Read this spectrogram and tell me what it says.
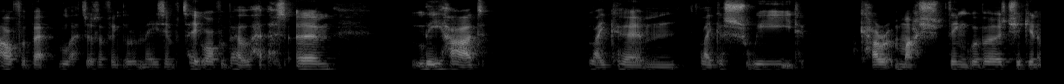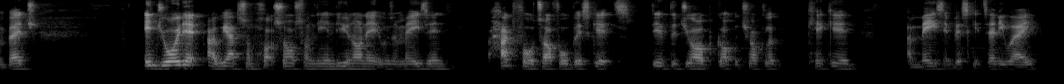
alphabet letters. I think they're amazing. Potato alphabet letters. Um, Lee had like um like a Swede carrot mash thing with her chicken and veg enjoyed it. Uh, we had some hot sauce from the Indian on it. It was amazing. Had four toffle biscuits. Did the job. Got the chocolate kicking. Amazing biscuits anyway.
